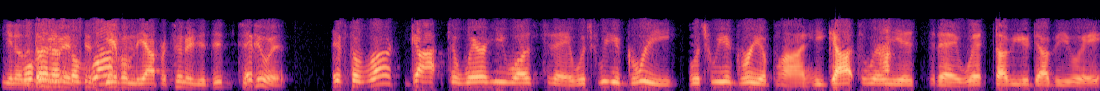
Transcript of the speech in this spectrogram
You know, Well, the WWE The just Rock- gave him the opportunity to to If- do it. if The Rock got to where he was today, which we agree, which we agree upon, he got to where uh, he is today with WWE.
